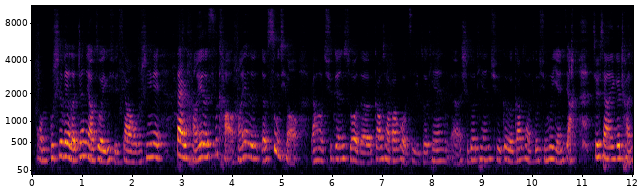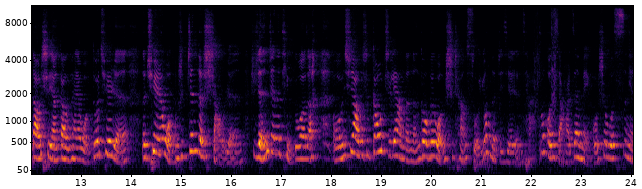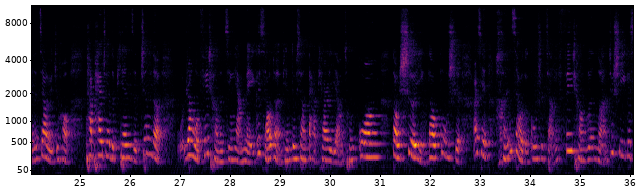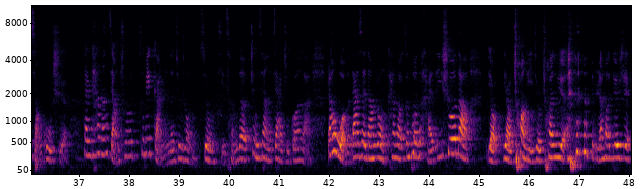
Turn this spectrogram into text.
我们不是为了真的要做一个学校，我们是因为带着行业的思考、行业的呃诉求，然后去跟所有的高校，包括我自己，昨天呃十多天去各个高校做巡回演讲，就像一个传道士一样，告诉大家我们多缺人。那缺人，我们不是真的少人，是人真的挺多的。我们需要的是高质量的，能够为我们市场所用的这些人才。中国的小孩在美国受过四年的教育之后，他拍出来的片子真的让我非常的惊讶，每一个小短片都像大片儿一样，从光到摄影到故事，而且很小的故事讲得非常温暖，就是一个小故事。但是他能讲出特别感人的就这种这种底层的正向的价值观来。然后我们大赛当中，我们看到更多的孩子一说到要要创意，就是穿越，然后就是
